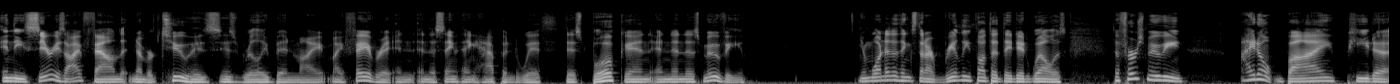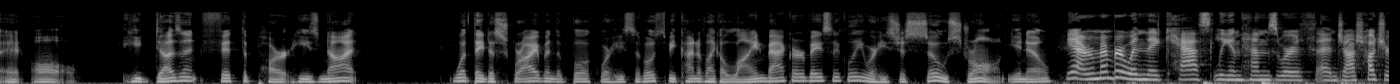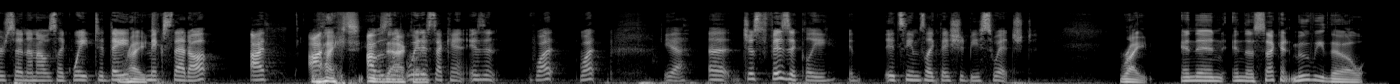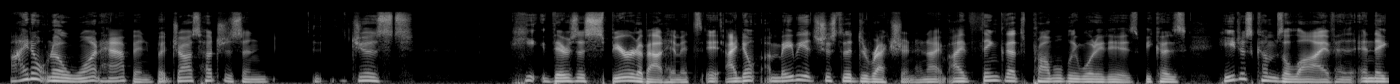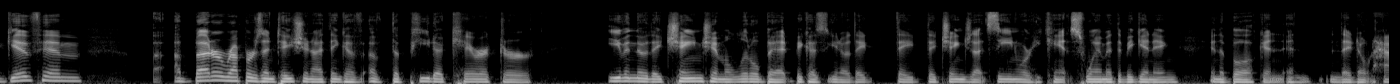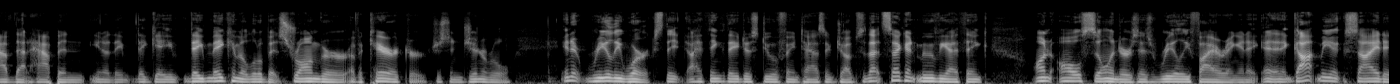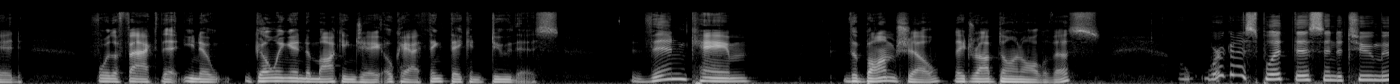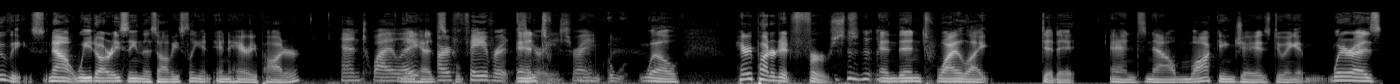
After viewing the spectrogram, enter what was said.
in these series, I've found that number two has has really been my my favorite, and and the same thing happened with this book and and then this movie. And one of the things that I really thought that they did well is the first movie. I don't buy Peeta at all. He doesn't fit the part. He's not what they describe in the book where he's supposed to be kind of like a linebacker basically where he's just so strong you know Yeah, I remember when they cast Liam Hemsworth and Josh Hutcherson, and I was like, wait, did they Right. mix that up? I, I, Right, I was like, wait a second, isn't what what? Yeah, uh, just physically, it, it seems like they should be switched. right and then in the second movie though i don't know what happened but josh hutcherson just he there's a spirit about him. It's it, i don't maybe it's just the direction. And i i think that's probably what it is because he just comes alive and, and they give him a- better representation i think of of the Peeta character even though they change him a little bit because you know they they they change that scene where he can't swim at the beginning in the book and and, and they don't have that happen. You know they they gave they make him a little bit stronger of a character just in general. And it really works. They i think they just do a fantastic job. So that second movie i think on all cylinders is really firing. And it, and it got me excited for the fact that you know going into mockingjay okay i think they can do this. Then came the bombshell. They dropped on all of us. We're going to split this into two movies. Now, we'd already seen this, obviously, in, in Harry Potter. And Twilight, our favorite series, right? Well, Harry Potter did first, and then Twilight did it, and now Mockingjay is doing it. Whereas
